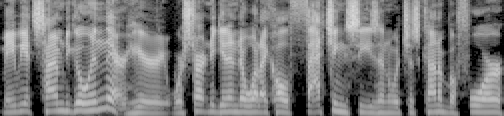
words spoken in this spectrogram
maybe it's time to go in there here. We're starting to get into what I call thatching season, which is kind of before,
